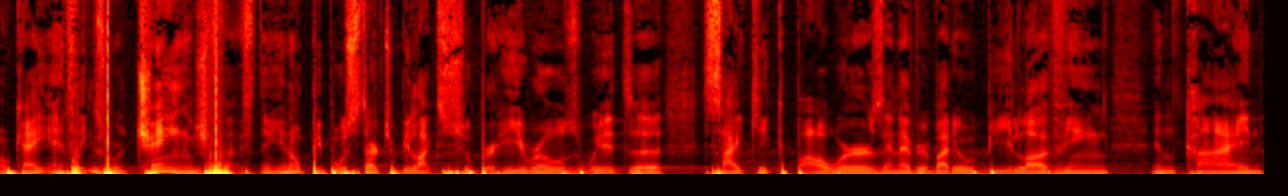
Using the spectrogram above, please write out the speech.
okay and things will change you know people will start to be like superheroes with uh, psychic powers and everybody will be loving and kind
